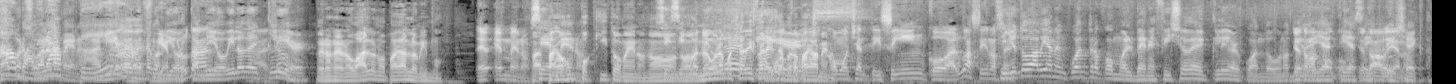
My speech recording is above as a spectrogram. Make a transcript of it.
no, por eso vale la pena. A mí pena. realmente cuando Bien yo, brutal. cuando yo vi lo del. Clear, Pero renovarlo no pagas lo mismo. Es, es menos. Pa- Sí, es pagas un poquito menos. No, Sí, sí, no, cuando no es yo una le mucha decía diferencia, pero pagas como, menos. como 85, algo así, no sé. Si yo todavía no encuentro como el beneficio del Clear cuando uno Yo tiene ya el tampoco, yo TSA todavía no. pre-check. Sí.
